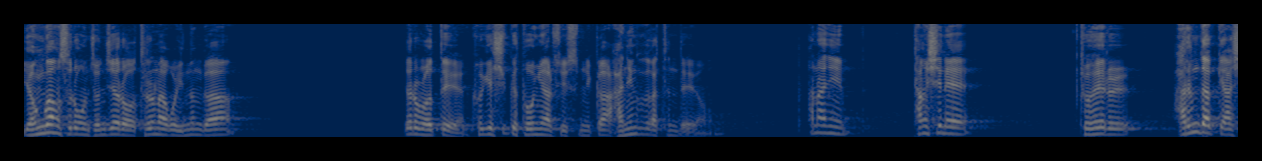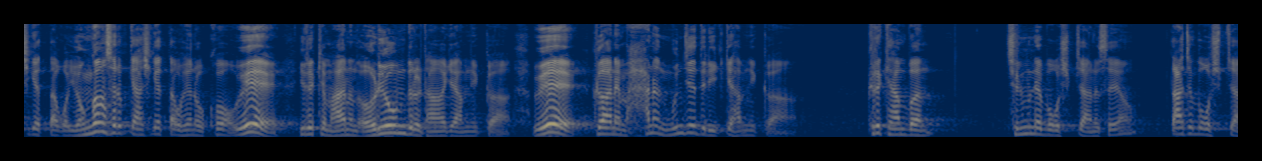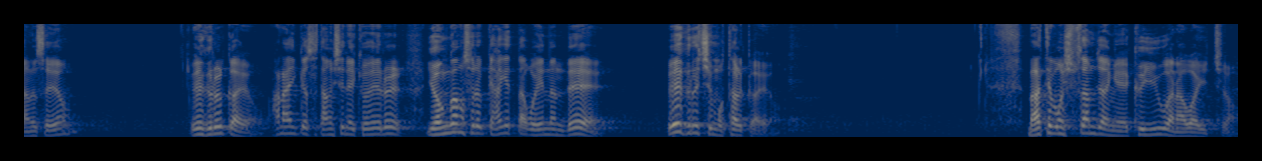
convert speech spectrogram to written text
영광스러운 존재로 드러나고 있는가? 여러분 어때요? 거기에 쉽게 동의할 수 있습니까? 아닌 것 같은데요. 하나님, 당신의 교회를 아름답게 하시겠다고 영광스럽게 하시겠다고 해놓고 왜 이렇게 많은 어려움들을 당하게 합니까? 왜 그 안에 많은 문제들이 있게 합니까? 그렇게 한번 질문해 보고 싶지 않으세요? 따져보고 싶지 않으세요? 왜 그럴까요? 하나님께서 당신의 교회를 영광스럽게 하겠다고 했는데 왜 그렇지 못할까요? 마태복음 13장에 그 이유가 나와 있죠.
